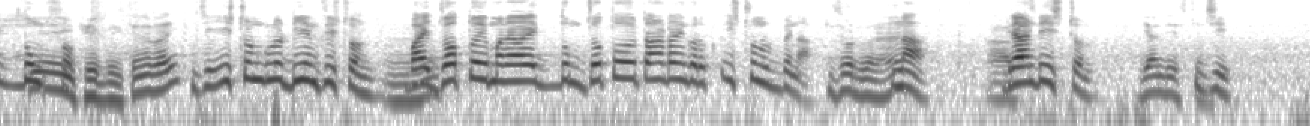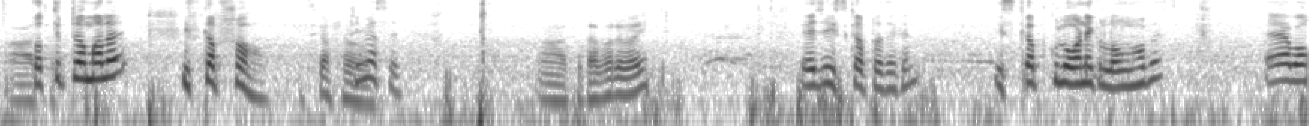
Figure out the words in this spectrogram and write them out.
একদম সফট ফেব্রিক তাই না ভাই? জি স্টোনগুলো ডিএমসি স্টোন ভাই যতই মানে একদম যত টানাটানি করে স্টোন উঠবে না। কিছু উঠবে না না গ্যারান্টি স্টোন গ্যারান্টি স্টোন জি। প্রত্যেকটা মালে স্কাপ সহ। স্কাপ সহ। ঠিক আছে? আচ্ছা তারপরে ভাই? এই যে স্কাপটা দেখেন স্কাপগুলো অনেক লং হবে এবং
